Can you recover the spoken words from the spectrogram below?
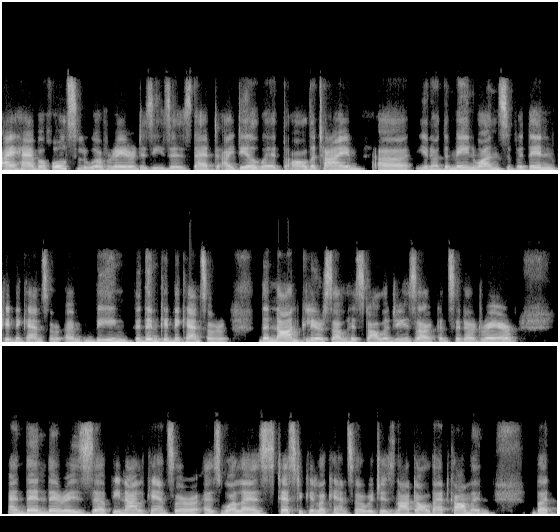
I have a whole slew of rare diseases that I deal with all the time. Uh, you know, the main ones within kidney cancer, um, being within kidney cancer, the non clear cell histologies are considered rare. And then there is uh, penile cancer as well as testicular cancer, which is not all that common, but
